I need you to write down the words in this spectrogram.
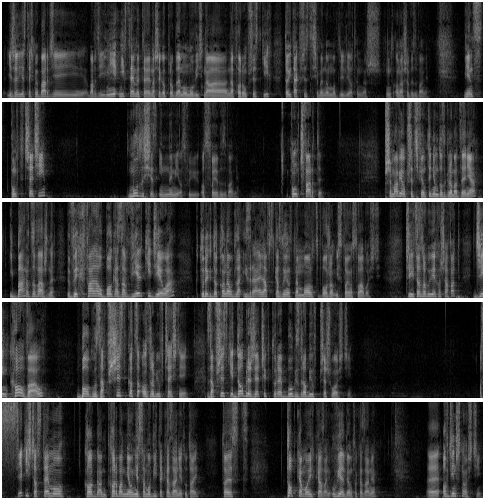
jeżeli jesteśmy bardziej, bardziej nie, nie, chcemy te naszego problemu mówić na, na forum wszystkich, to i tak wszyscy się będą modlili o, ten nasz, o nasze wyzwanie. Więc punkt trzeci, módl się z innymi o, swój, o swoje wyzwanie. Punkt czwarty, przemawiał przed świątynią do zgromadzenia i bardzo ważne, wychwalał Boga za wielkie dzieła, których dokonał dla Izraela, wskazując na moc Bożą i swoją słabość. Czyli co zrobił Jehoszafat? Dziękował Bogu za wszystko, co On zrobił wcześniej, za wszystkie dobre rzeczy, które Bóg zrobił w przeszłości. Jakiś czas temu Korban, Korban miał niesamowite kazanie tutaj. To jest topka moich kazań. Uwielbiam to kazanie. E, o wdzięczności.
